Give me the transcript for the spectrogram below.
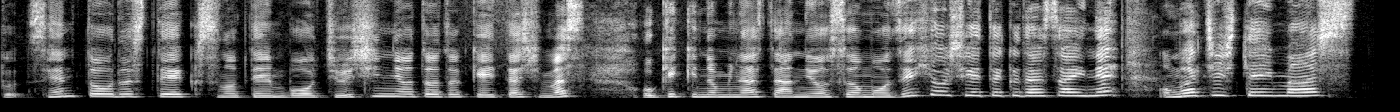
プセントールステークスの展望を中心にお届けいたします。お聞きの皆さんの予想もぜひ教えてくださいね。お待ちしています。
